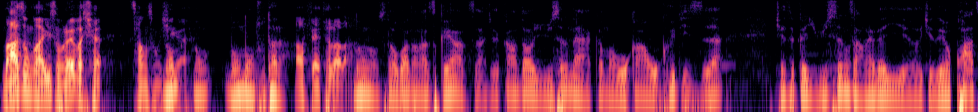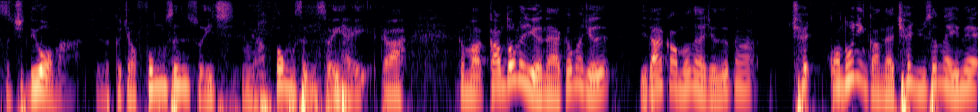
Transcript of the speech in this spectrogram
马总讲伊从来勿吃长重庆侬个，侬侬弄错脱了。啊，反脱了啦。侬弄错脱，我帮侬讲是搿样子啊，就是讲到鱼生呢，葛末我讲我看电视，就是搿鱼生上来了以后，就是要筷子去撩嘛，就是搿叫风生水起，对伐？风生水起，对伐？葛么讲到了以后呢，葛么就是伊拉讲到呢，就是讲吃广东人讲呢，吃鱼生呢，伊呢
